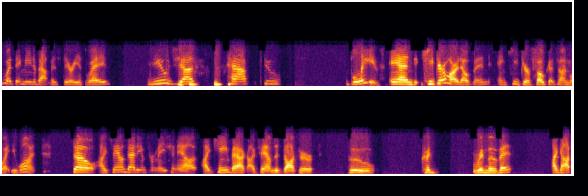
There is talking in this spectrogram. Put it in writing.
what they mean about mysterious ways. You just mm-hmm. have to believe and keep your heart open and keep your focus on what you want. So I found that information out. I came back. I found a doctor who could remove it. I got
